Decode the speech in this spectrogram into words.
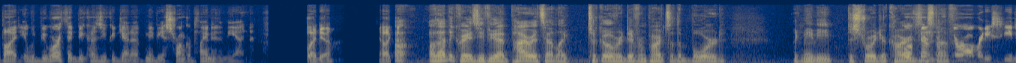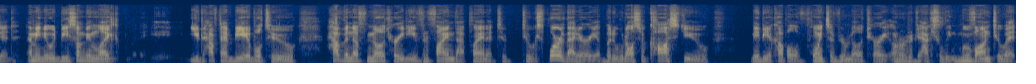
but it would be worth it because you could get a maybe a stronger planet in the end. Cool idea. I like that. Oh, oh, that'd be crazy if you had pirates that like took over different parts of the board, like maybe destroyed your or if cards they're, and if stuff. they're already seated. I mean, it would be something like you'd have to be able to have enough military to even find that planet to to explore that area, but it would also cost you maybe a couple of points of your military in order to actually move on to it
